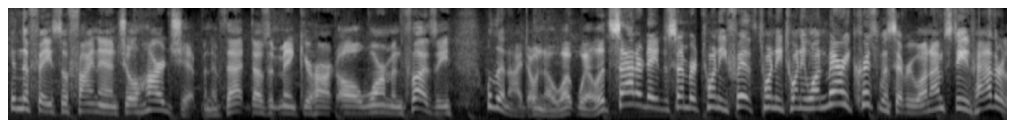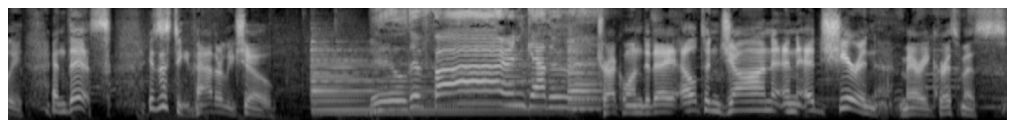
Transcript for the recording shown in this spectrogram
in the face of financial hardship. And if that doesn't make your heart all warm and fuzzy, well, then I don't know what will. It's Saturday, December 25th, 2021. Merry Christmas, everyone. I'm Steve Hatherley, and this is the Steve Hatherley Show. Build a fire and gather round. Track one today Elton John and Ed Sheeran. Merry Christmas.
